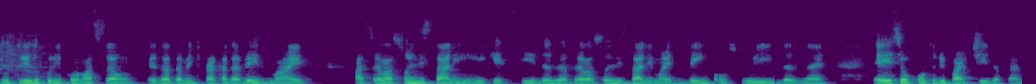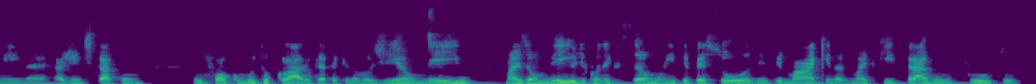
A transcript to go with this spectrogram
nutrido por informação, exatamente para cada vez mais as relações estarem enriquecidas, as relações estarem mais bem construídas, né? Esse é o ponto de partida para mim, né? A gente está com um foco muito claro que a tecnologia é um meio, mas é um meio de conexão entre pessoas, entre máquinas, mas que traga um fruto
